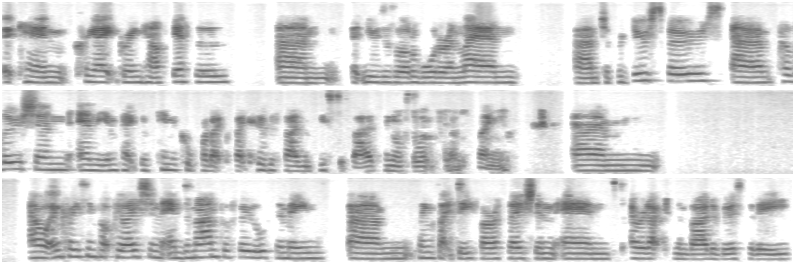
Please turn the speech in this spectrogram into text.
it can create greenhouse gases. Um, it uses a lot of water and land um, to produce food. Um, pollution and the impact of chemical products like herbicides and pesticides can also influence things. Um, our increasing population and demand for food also means um, things like deforestation and a reduction in biodiversity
